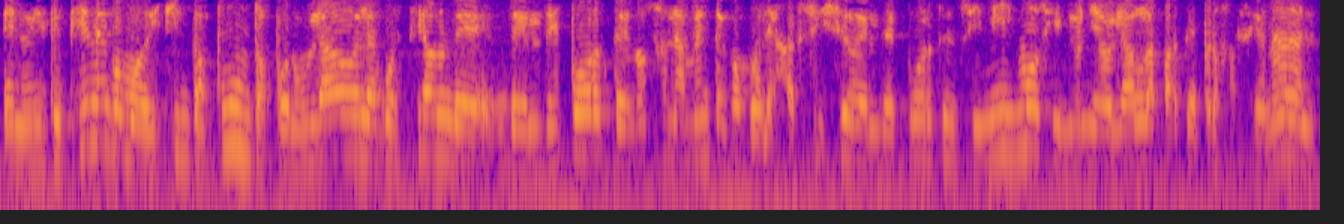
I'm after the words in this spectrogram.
en el que tiene como distintos puntos. Por un lado la cuestión de, del deporte no solamente como el ejercicio del deporte en sí mismo sino ni hablar la parte profesional.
